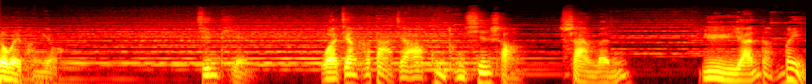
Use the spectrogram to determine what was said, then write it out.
各位朋友，今天我将和大家共同欣赏散文《语言的魅力》。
